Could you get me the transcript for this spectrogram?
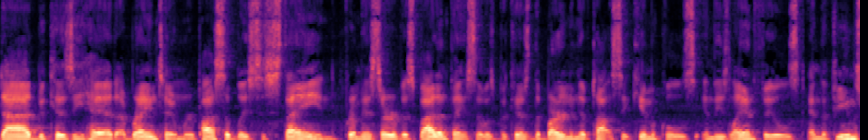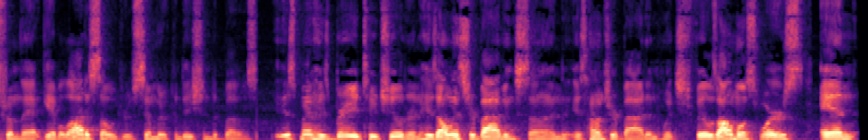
died because he had a brain tumor, possibly sustained from his service. Biden thinks it was because the burning of toxic chemicals in these landfills and the fumes from that gave a lot of soldiers similar condition to Beau's. This man who's buried two children, his only surviving son is Hunter Biden, which feels almost worse, and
